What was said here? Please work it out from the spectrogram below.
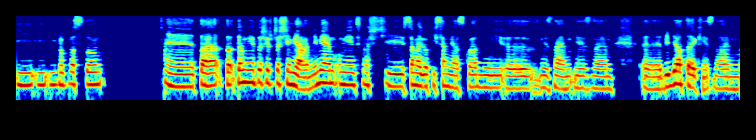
i, i po prostu ta, to, tę umiejętność już wcześniej miałem. Nie miałem umiejętności samego pisania składni, e, nie znałem, nie znałem e, bibliotek, nie znałem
